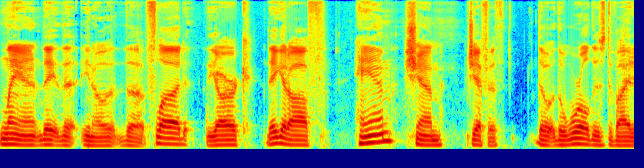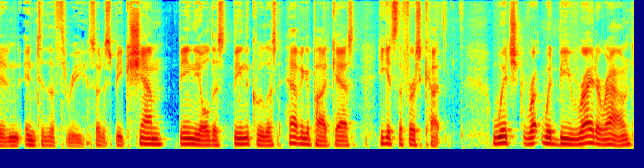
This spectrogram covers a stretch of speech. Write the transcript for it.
land they the you know the flood, the ark, they get off Ham, Shem, Japheth. The the world is divided in, into the three, so to speak. Shem being the oldest, being the coolest, having a podcast, he gets the first cut, which r- would be right around.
